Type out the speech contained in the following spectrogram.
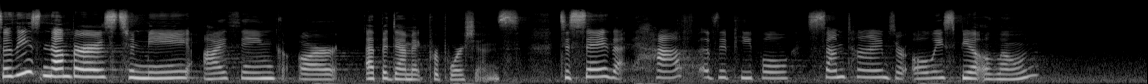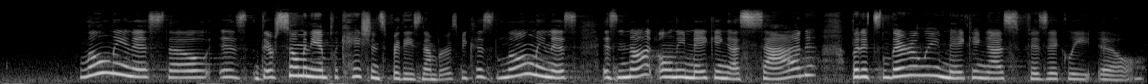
So these numbers, to me, I think are epidemic proportions. To say that half of the people sometimes or always feel alone. Loneliness, though, is there's so many implications for these numbers because loneliness is not only making us sad, but it's literally making us physically ill.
